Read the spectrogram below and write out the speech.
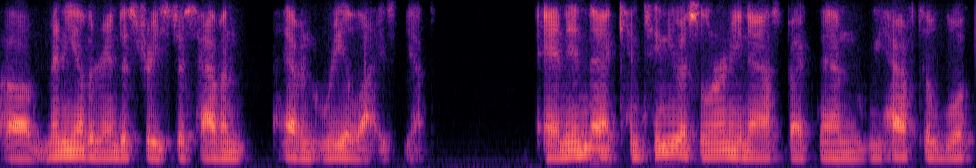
uh, many other industries just haven't haven't realized yet. And in that continuous learning aspect, then we have to look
